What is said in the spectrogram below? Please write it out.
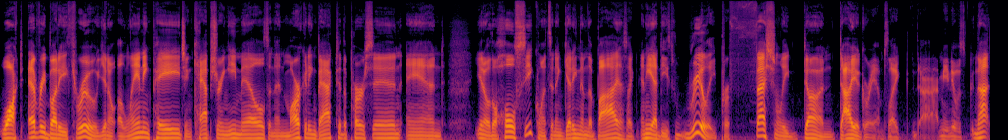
walked everybody through, you know, a landing page and capturing emails, and then marketing back to the person, and you know, the whole sequence, and then getting them to buy. I was like, and he had these really professionally done diagrams. Like, I mean, it was not,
